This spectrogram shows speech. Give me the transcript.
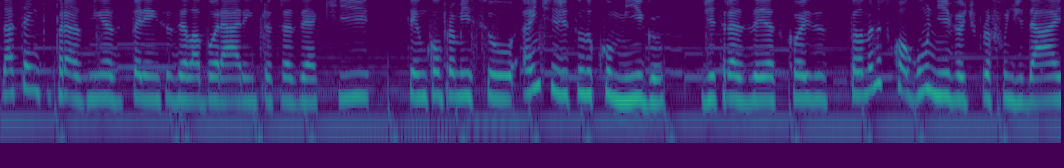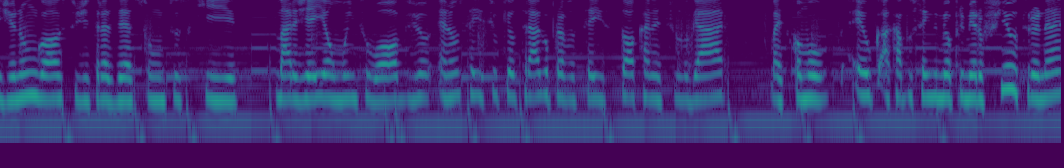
dar tempo para as minhas experiências elaborarem para eu trazer aqui. Tenho um compromisso, antes de tudo, comigo, de trazer as coisas, pelo menos com algum nível de profundidade. Eu não gosto de trazer assuntos que margeiam muito óbvio. Eu não sei se o que eu trago para vocês toca nesse lugar, mas como eu acabo sendo meu primeiro filtro, né?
